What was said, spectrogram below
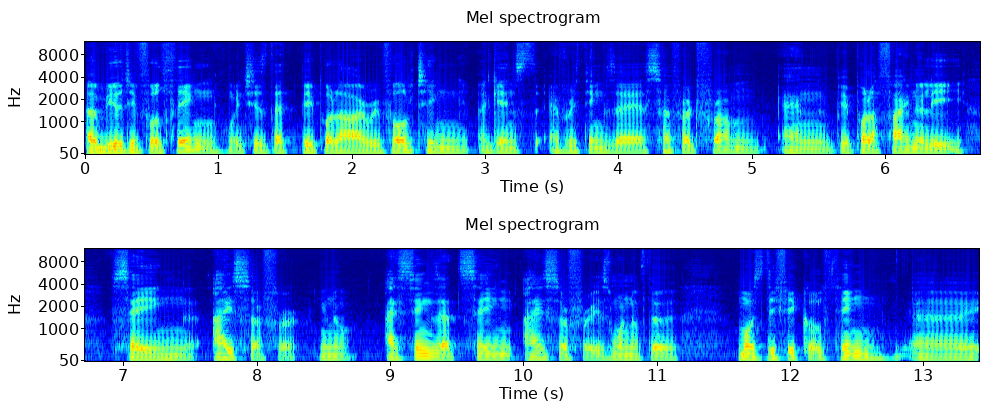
a beautiful thing, which is that people are revolting against everything they suffered from, and people are finally saying, I suffer, you know. I think that saying I suffer is one of the most difficult thing uh,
